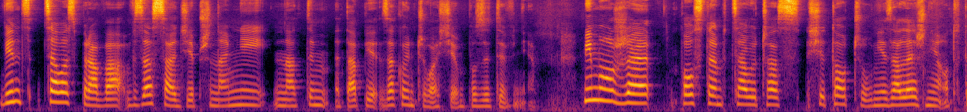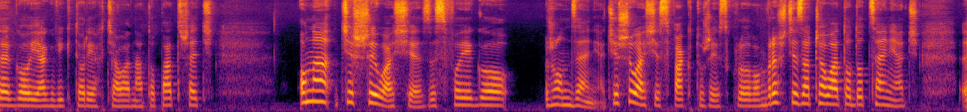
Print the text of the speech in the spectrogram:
więc cała sprawa w zasadzie, przynajmniej na tym etapie, zakończyła się pozytywnie. Mimo, że postęp cały czas się toczył, niezależnie od tego, jak Wiktoria chciała na to patrzeć, ona cieszyła się ze swojego rządzenia, cieszyła się z faktu, że jest królową. Wreszcie zaczęła to doceniać, yy,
